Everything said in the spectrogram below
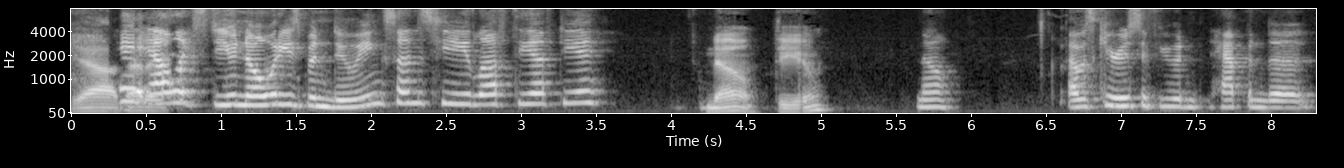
Yeah. Hey, Alex, is... do you know what he's been doing since he left the FDA? No. Do you? No. I was curious if you would happen to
